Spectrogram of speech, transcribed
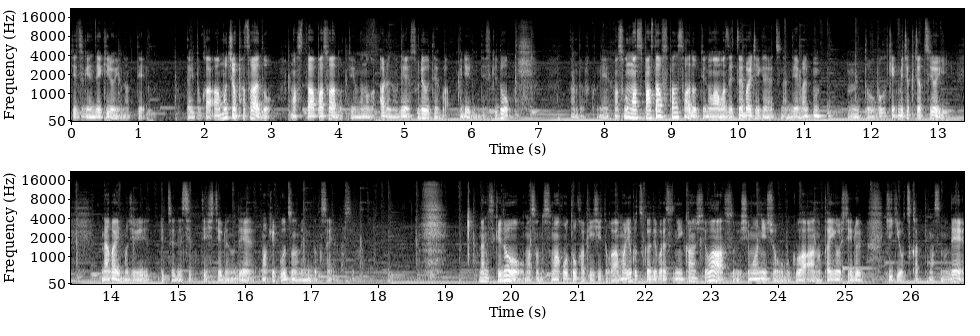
実現できるようになってたりとか、あもちろんパスワードマスターパスワードっていうものがあるのでそれを打てば見れるんですけどなんだろうね、まあ、そのマスターパスワードっていうのはまあ絶対バレちゃいけないやつなんで、まあ、うんと僕めちゃくちゃ強い長い文字列で設定してるので、まあ、結構打つのめんどくさいんですよ。なんですけど、まあ、そのスマホとか PC とか、まあ、よく使うデバイスに関してはそういう指紋認証を僕はあの対応している機器を使ってますので、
